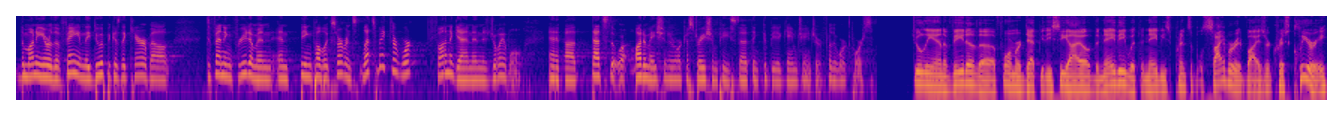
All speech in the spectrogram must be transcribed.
the money or the fame. They do it because they care about defending freedom and, and being public servants. Let's make their work fun again and enjoyable. And uh, that's the automation and orchestration piece that I think could be a game changer for the workforce. Juliana Vida, the former deputy CIO of the Navy, with the Navy's principal cyber advisor, Chris Cleary,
